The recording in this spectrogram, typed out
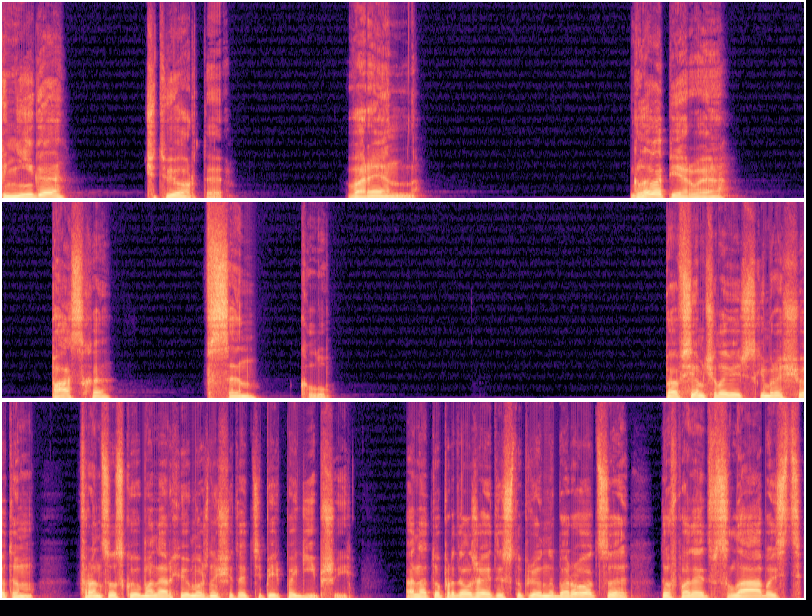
Книга четвертая. Варен. Глава первая. Пасха в Сен-Клу. По всем человеческим расчетам, французскую монархию можно считать теперь погибшей. Она то продолжает иступленно бороться, то впадает в слабость,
